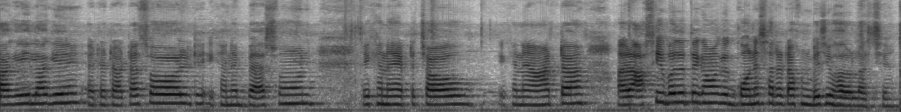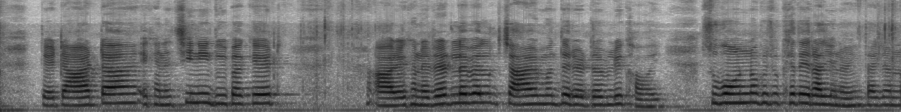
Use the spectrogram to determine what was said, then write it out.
লাগেই লাগে, একটা টাটা সল্ট এখানে বেসন এখানে একটা চাউ, এখানে আটা, আর আশীর্বাদের থেকে আমাকে গণেশ আটাটা এখন বেশি ভালো লাগছে। তো এটা আটা, এখানে চিনি দুই প্যাকেট, আর এখানে রেড লেভেল চায়ের মধ্যে রেড লেভেলই খাওয়াই। শুভ অন্য কিছু খেতে রাজি নয় তাই জন্য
